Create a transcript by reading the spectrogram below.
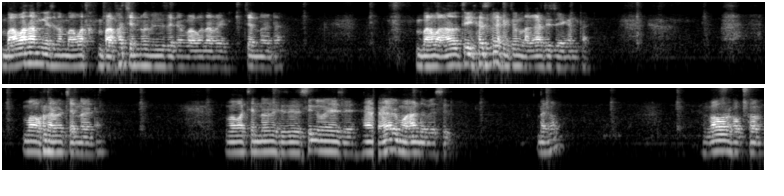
বাবা ধাম গেছিলাম, বাবা ধাম, বাবা চেন্নাই দিয়েছিলাম বাবা ধামের চেন্নাইটা। বাবা আরতি আসলে একজন লাগা দিয়েছে এখানটা। বাবা ধামের চেন্নাইটা। বাবা চেন্নাই সিনেমা এসেছে হ্যাঁ হ্যাঁ মহাদেব এসেছিল দেখো। বাবার ভক্ত আমি।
